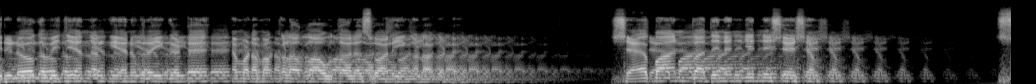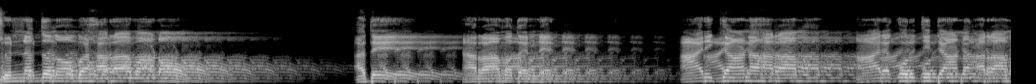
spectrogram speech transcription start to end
ഇരുലോക വിജയം നൽകി അനുഗ്രഹിക്കട്ടെ. നമ്മുടെ മക്കൾ അള്ളാഹു താല സ്വാലീങ്ങളാകട്ടെ ഷേബാൻ പതിനഞ്ചിന് ശേഷം സുന്നത്ത് നോമ്പ് ഹറാമാണോ അതെ ഹറാമ് തന്നെ ആരിക്കാണ് ഹറാം? ആരെ കുറിച്ചിട്ടാണ് ഹറാം?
